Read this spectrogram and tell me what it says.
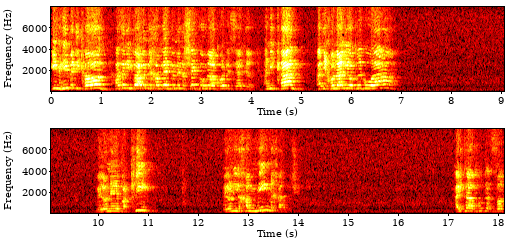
אם היא בדיכאון, אז אני בא ומכבד ומנשק ואומר הכל בסדר. אני כאן, את יכולה להיות רגועה. ולא נאבקים, ולא נלחמים אחד בשני. ההתאהבות הזאת,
